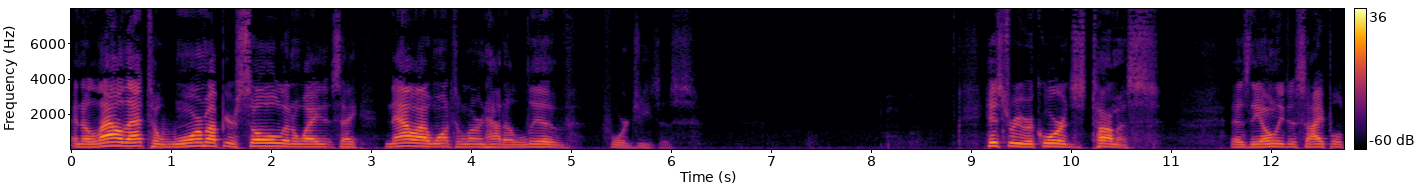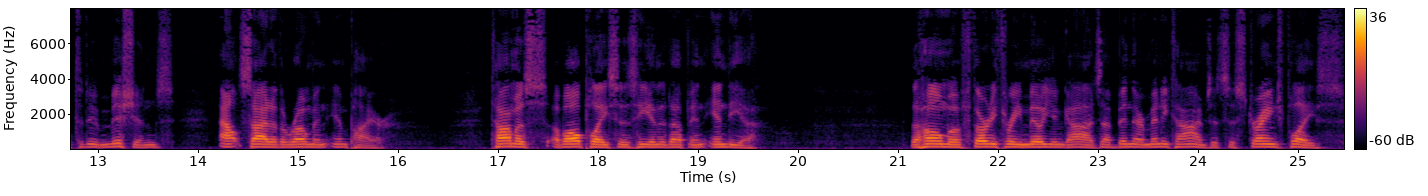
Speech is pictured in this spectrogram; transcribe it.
And allow that to warm up your soul in a way that say, now I want to learn how to live for Jesus. History records Thomas as the only disciple to do missions outside of the Roman Empire. Thomas, of all places, he ended up in India the home of 33 million gods. I've been there many times. It's a strange place.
